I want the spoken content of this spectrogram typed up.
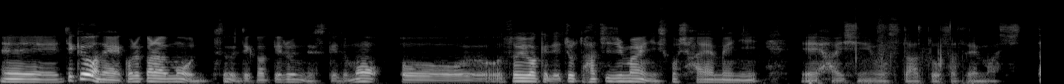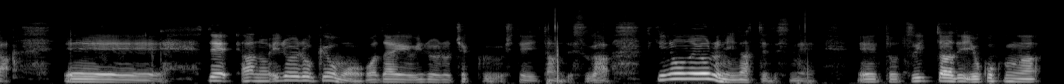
えー、で、今日はね、これからもうすぐ出かけるんですけども、そういうわけで、ちょっと8時前に少し早めに、えー配信をスタートさせました。えーで、あの、いろいろ今日も話題をいろいろチェックしていたんですが、昨日の夜になってですね、えっ、と、ツイッターで予告が、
